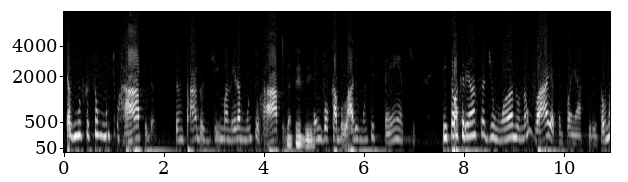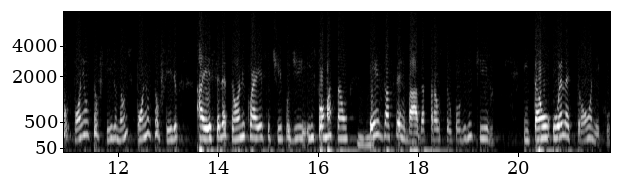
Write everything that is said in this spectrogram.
que as músicas são muito rápidas, cantadas de maneira muito rápida, Entendi. com um vocabulário muito extenso. Então a criança de um ano não vai acompanhar aquilo. Então não ponha o seu filho, não exponha o seu filho a esse eletrônico, a esse tipo de informação uhum. exacerbada para o seu cognitivo. Então o eletrônico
